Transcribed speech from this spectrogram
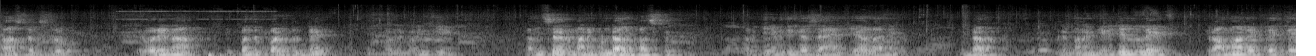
హాస్టల్స్లో ఎవరైనా ఇబ్బందులు పడుతుంటే వాళ్ళ గురించి కన్సర్న్ మనకు ఉండాలి ఫస్ట్. వాళ్ళకి ఏ విధంగా సాయం చేయాలని ఉండాలి. ఇప్పుడు మన గిరిజనుల గ్రామాలు ఎట్లయితే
